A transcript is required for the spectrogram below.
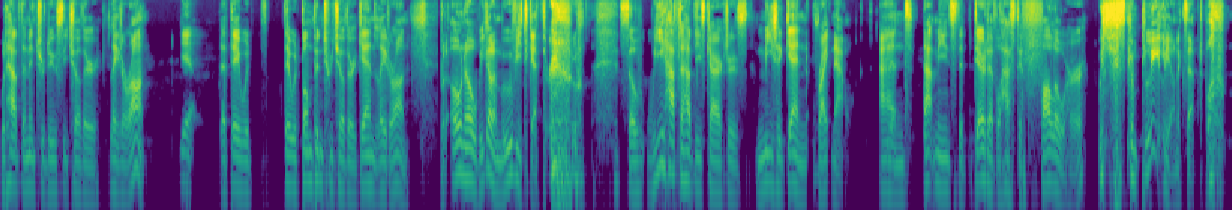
would have them introduce each other later on. Yeah. That they would they would bump into each other again later on. But oh no, we got a movie to get through. so we have to have these characters meet again right now. And that means that Daredevil has to follow her, which is completely unacceptable.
